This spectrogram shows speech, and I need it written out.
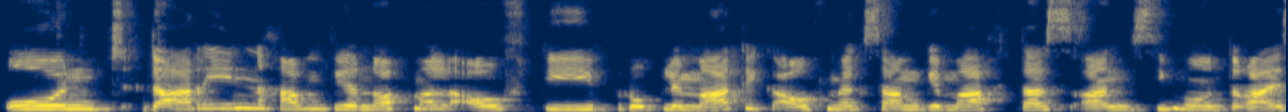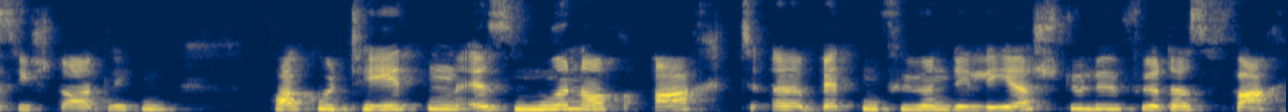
Und darin haben wir nochmal auf die Problematik aufmerksam gemacht, dass an 37 staatlichen Fakultäten es nur noch acht äh, bettenführende Lehrstühle für das Fach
